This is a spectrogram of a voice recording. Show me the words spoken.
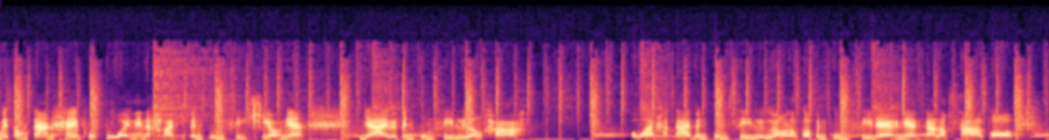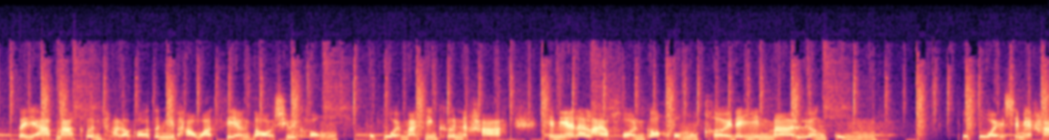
ไม่ต้องการให้ผู้ป่วยเนี่ยนะคะ ที่เป็นกลุ่มสีเขียวเนี่ยย้ายไปเป็นกลุ่มสีเหลืองค่ะ เพราะว่าถ้ากลายเป็นกลุ่มสีเหลือง แล้วก็เป็นกลุ่มสีแดงเนี่ยการรักษาก็ จะยากมากขึ้นค่ะ แล้วก็จะมีภาวะเสี่ยงต่อชีวิตของผู้ป่วยมากยิ่งขึ้นนะคะ ทีนี้หลาย ๆ คนก็คงเคยได้ยินมาเรื่องกลุ่มผู้ป่วยใช่ไหมคะ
